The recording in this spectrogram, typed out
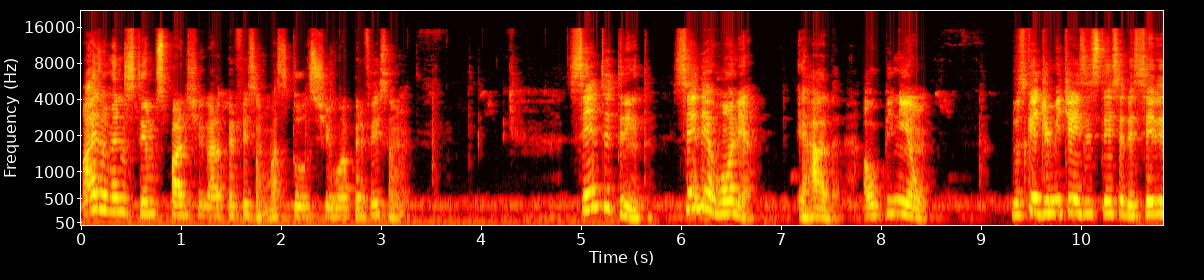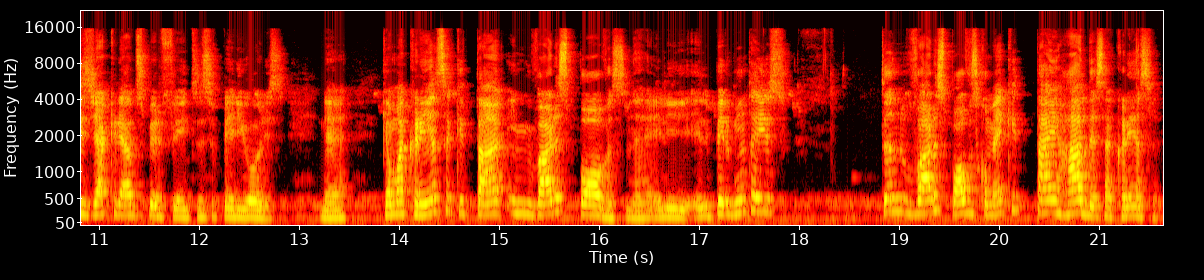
mais ou menos tempos para chegar à perfeição, mas todos chegam à perfeição. Né? 130. Sendo errônea, errada, a opinião dos que admitem a existência de seres já criados perfeitos e superiores, né? Que é uma crença que está em vários povos, né? Ele, ele pergunta isso. Tendo vários povos, como é que tá errada essa crença?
